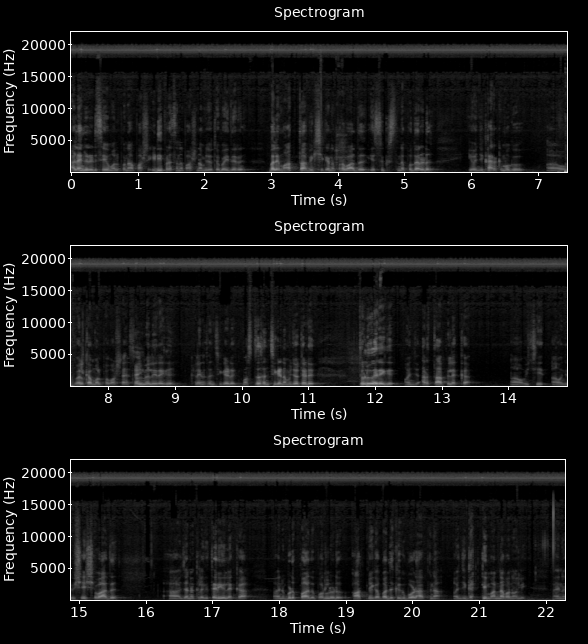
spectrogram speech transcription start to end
ಹಳೆಂಗಡಿ ಸೇವೆ ಮಲ್ಪನ ಪಾಶ, ಇಡೀ ಪ್ರಸನ್ನ ಪಾಶ ನಮ್ಮ ಜೊತೆ ಬೈದರು. ಬಲೆ ಮಾತ ವೀಕ್ಷಕನ ಪ್ರವಾದ ಯೇಸು ಕ್ರಿಸ್ತನ ಪದರಡು. ಈ ಒಂದು ಕಾರ್ಯಕ್ರಮಗೂ ವೆಲ್ಕಮ್ ಮಲ್ಪ ಭಾಷ ಸಲ್ಮೇಲೆ ಇರೆಗ್ ಕಳೆನ ಸಂಚಿಕೆಡು ಮಸ್ತ್ ಸಂಚಿಕೆ ನಮ್ಮ ಜೊತೆಡು ತುಳುವರೆಗೆ ಒಂದು ಅರ್ಥ ಆಪಿಲೆಕ್ಕ ವಿಶಿ ಒಂದು ವಿಶೇಷವಾದ ಆ, ಜನಕಲಿಗೆ ತೆರೆಯು ಲೆಕ್ಕ ಅವನು ಬುಡುಪಾದ ಪೊರ್ಲುಡು ಆತ್ಮಿಕ ಬದುಕಿಗೆ ಬೋಡಾಪಿನ ಒಂಜಿ ಗಟ್ಟಿ ಮನ್ನ ಬನೋಲಿ ಅವನು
